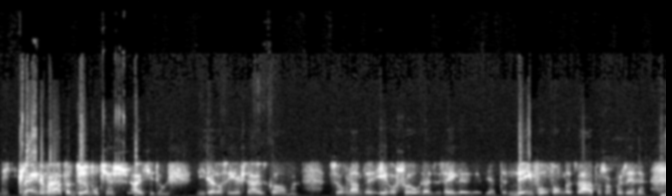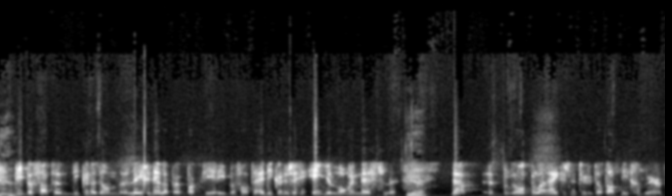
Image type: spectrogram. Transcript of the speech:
die kleine waterdruppeltjes uit je douche, die daar als eerste uitkomen, zogenaamde aerosolen, dus hele, ja, de nevel van het water zou ik maar zeggen, die, bevatten, die kunnen dan legionella-bacterie bevatten en die kunnen zich in je longen nestelen. Ja. Nou, het belangrijk is natuurlijk dat dat niet gebeurt.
